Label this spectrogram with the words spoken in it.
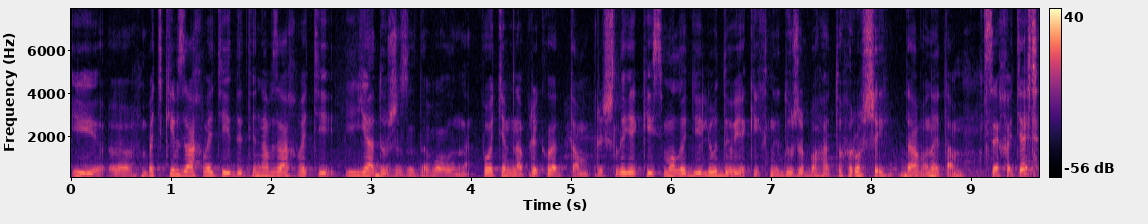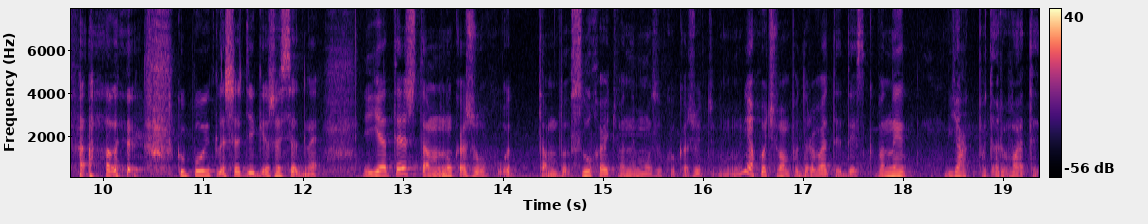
і е, батьки в захваті, і дитина в захваті, і я дуже задоволена. Потім, наприклад, там прийшли якісь молоді люди, у яких не дуже багато грошей. Да, вони там все хочуть, але купують лише тільки щось одне. І я теж там ну кажу, от там слухають вони музику, кажуть, я хочу вам подарувати диск. Вони як подарувати?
